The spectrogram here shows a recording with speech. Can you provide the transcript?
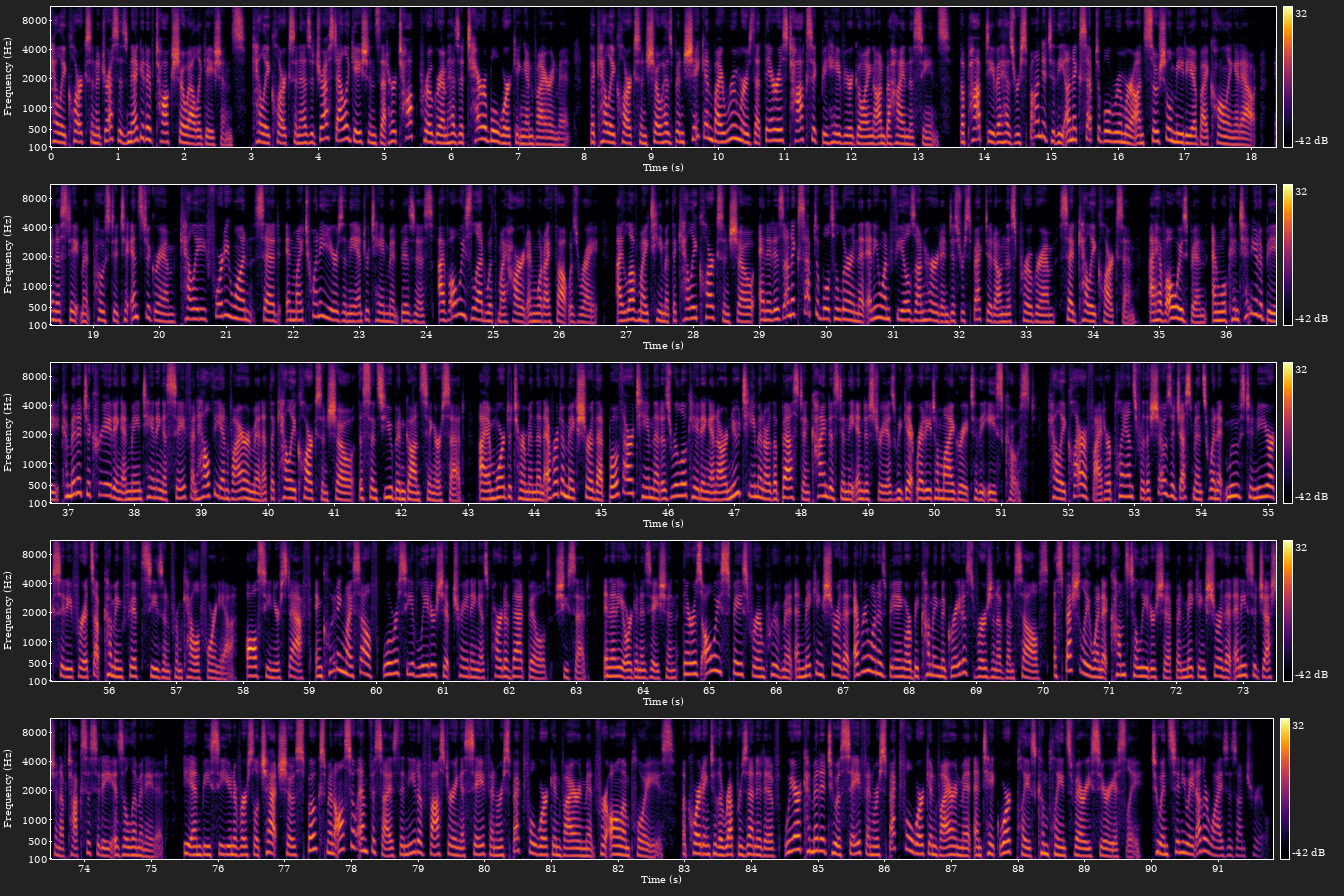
Kelly Clarkson addresses negative talk show allegations. Kelly Clarkson has addressed allegations that her talk program has a terrible working environment. The Kelly Clarkson Show has been shaken by rumors that there is toxic behavior going on behind the scenes. The pop diva has responded to the unacceptable rumor on social media by calling it out. In a statement posted to Instagram, Kelly, 41, said, In my 20 years in the entertainment business, I've always led with my heart and what I thought was right. I love my team at The Kelly Clarkson Show, and it is unacceptable to learn that anyone feels unheard and disrespected on this program, said Kelly Clarkson. I have always been, and will continue to be, committed to creating and maintaining a safe and healthy environment at The Kelly Clarkson Show, the Since You've Been Gone singer said. I am more determined than ever to make sure that both our team that is relocating and our new team and are the best and kindest in the industry as we get ready to migrate to the East Coast. Kelly clarified her plans for the show's adjustments when it moves to New York City for its upcoming fifth season from California. All senior staff, including myself, will receive leadership training as part of that build, she said. In any organization, there is always space for improvement and making sure that everyone is being or becoming the greatest version of themselves, especially when it comes to leadership and making sure that any suggestion of toxicity is eliminated. The NBC Universal Chat Show's spokesman also emphasized the need of fostering a safe and respectful work environment for all employees. According to the representative, we are committed to a safe and respectful work environment and take workplace complaints very seriously. To insinuate otherwise is untrue.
